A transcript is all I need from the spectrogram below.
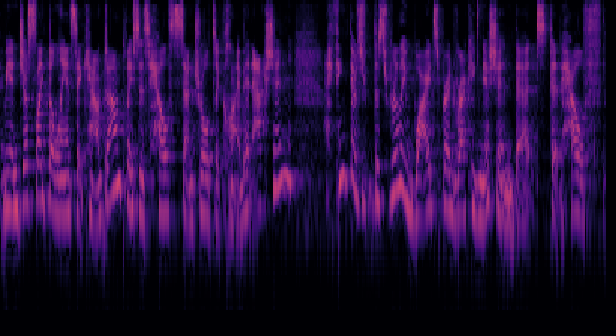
I mean, just like the Lancet Countdown places health central to climate action, I think there's this really widespread recognition that that health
